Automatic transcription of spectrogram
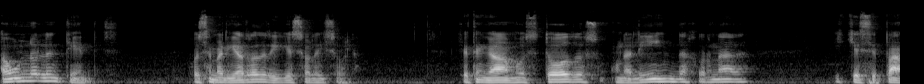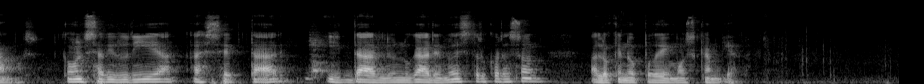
aún no lo entiendes. José María Rodríguez sola y sola. Que tengamos todos una linda jornada y que sepamos con sabiduría aceptar y darle un lugar en nuestro corazón a lo que no podemos cambiar.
